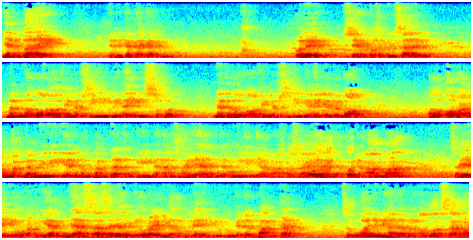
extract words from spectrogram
yang baik yang dikatakan oleh Syekh Bakar bin Salim man nawara fi nafsihi bi suhud nadar Allah fi nafsihi bi aini ridha. Kalau orang memandang dirinya dengan pandangan kehinaan saya tidak memiliki apa-apa, saya oh tidak punya amal, saya ini orang yang biasa, saya ini orang yang tidak mempunyai kedudukan dan pangkat, semuanya di hadapan Allah sama,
